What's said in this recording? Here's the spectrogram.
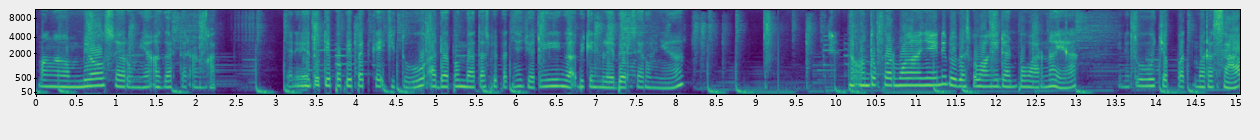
mengambil serumnya agar terangkat dan ini tuh tipe pipet kayak gitu. Ada pembatas pipetnya jadi nggak bikin melebar serumnya. Nah untuk formulanya ini bebas pewangi dan pewarna ya. Ini tuh cepet meresap.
